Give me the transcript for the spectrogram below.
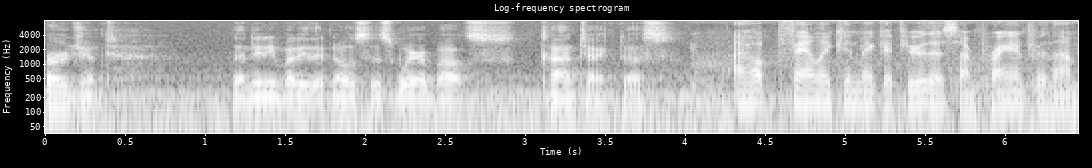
urgent that anybody that knows his whereabouts contact us. I hope the family can make it through this. I'm praying for them.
